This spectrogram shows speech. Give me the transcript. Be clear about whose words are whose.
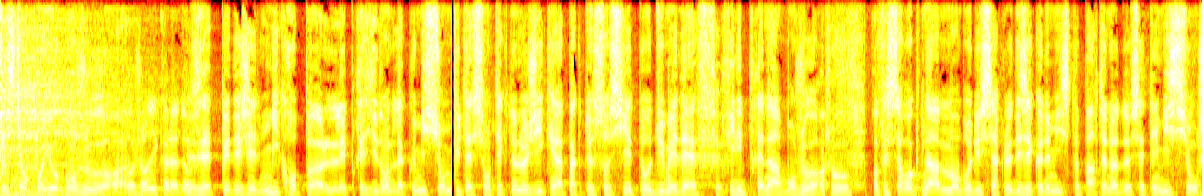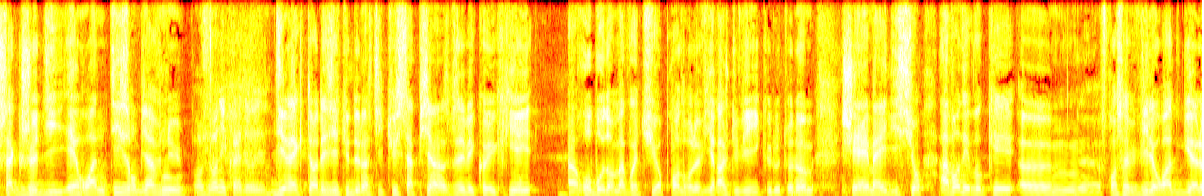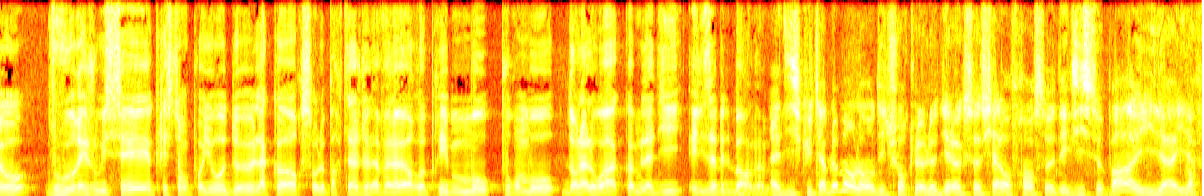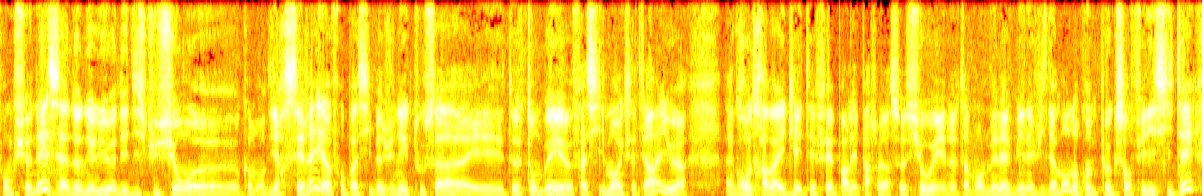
Speaker 1: Christian Poyot, bonjour.
Speaker 2: Bonjour Nicolas Dos.
Speaker 1: Vous êtes PDG de Micropole et président de la commission mutation technologique et impact sociétaux du MEDEF. Philippe Trénard, bonjour.
Speaker 3: Bonjour.
Speaker 1: Professeur Ocnam, membre du Cercle des économistes, partenaire de cette émission chaque jeudi. Erwan Tison, bienvenue.
Speaker 4: Bonjour Nicolas Dos.
Speaker 1: Directeur des études de l'Institut Sapiens. Vous avez coécrit un robot dans ma voiture, prendre le virage du véhicule autonome chez Emma Édition. Avant d'évoquer euh, François Villeroy de Gallo, vous vous réjouissez, Christian Poyot, de l'accord sur le partage de la valeur, repris mot pour mot dans la loi, comme l'a dit Elisabeth Borne.
Speaker 2: Indiscutablement, on dit toujours que le, dialogue social en France n'existe pas. Il a, il a fonctionné, ça a donné lieu à des discussions, euh, comment dire, serrées. Hein. Faut pas s'imaginer que tout ça est tombé facilement, etc. Il y a eu un, gros travail qui a été fait par les partenaires sociaux et notamment le MEDEF, bien évidemment. Donc on ne peut que s'en féliciter féliciter.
